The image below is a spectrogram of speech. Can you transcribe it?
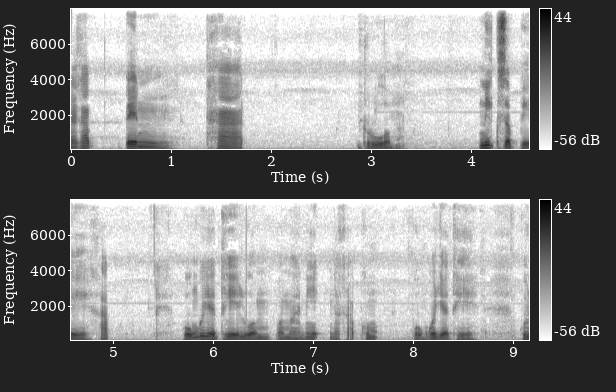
นะครับเป็นธาตุรวมนิกสเปรย์ครับ ผมก็จะเทรวมประมาณนี้นะครับ ผมผมก็จะเทผม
